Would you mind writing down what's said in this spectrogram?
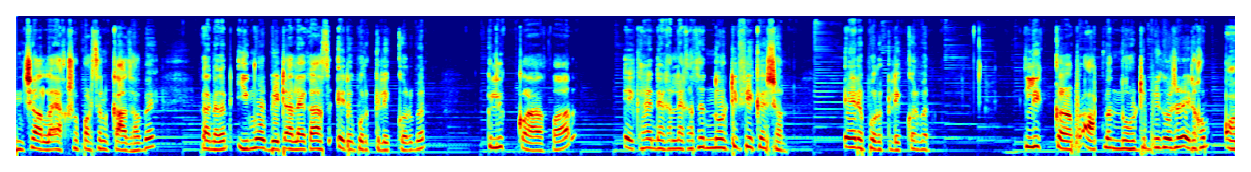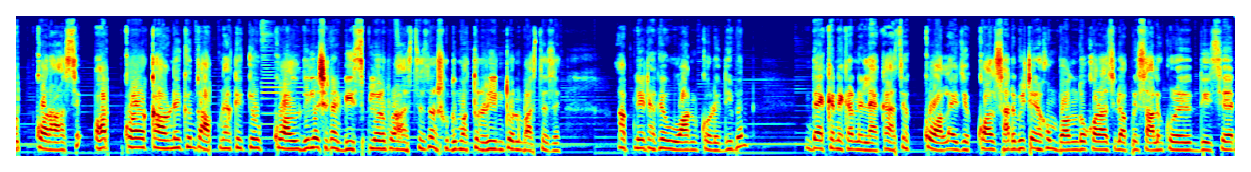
ইনশাআল্লাহ একশো পার্সেন্ট কাজ হবে। এখানে দেখেন ইমো বেটা লেখা আছে, এর উপর ক্লিক করবেন। ক্লিক করার পর এখানে দেখা লেখা আছে নোটিফিকেশন এর উপর ক্লিক করবেন। ক্লিক করার পর আপনার নোটিফিকেশন এরকম অফ করা আছে। অফ করার কারণে কিন্তু আপনাকে কেউ কল দিলে সেটা ডিসপ্লের উপর আসতেছে না, শুধুমাত্র রিংটোন বাজতেছে। আপনি এটাকে ওয়ান করে দিবেন। দেখেন এখানে লেখা আছে কল এই যে কল সার্ভিসটা এরকম বন্ধ করা ছিল, আপনি চালু করে দিয়েছেন।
